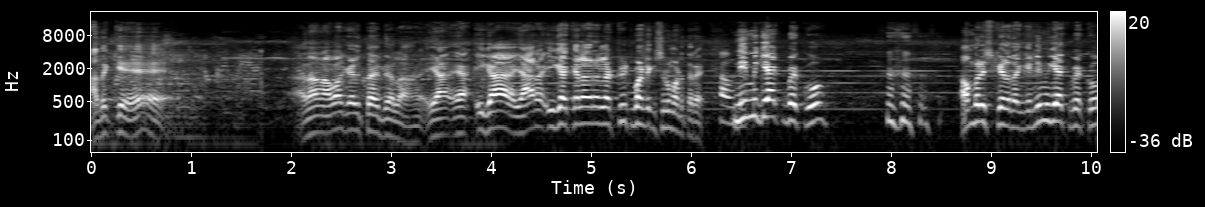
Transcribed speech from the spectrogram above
ಅದಕ್ಕೆ ನಾನು ಅವಾಗ ಹೇಳ್ತಾ ಇದ್ದೆಲ್ಲ ಯಾ- ಯಾ- ಈಗ ಯಾರ ಈಗ ಕೆಲವರೆಲ್ಲ ಟ್ವೀಟ್ ಮಾಡ್ಲಿಕ್ಕೆ ಶುರು ಮಾಡ್ತಾರೆ. ನಿಮ್ಗೆ ಯಾಕೆ ಬೇಕು? ಅಂಬರೀಷ್ ಕೇಳ್ದಂಗೆ ನಿಮ್ಗೆ ಯಾಕೆ ಬೇಕು?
